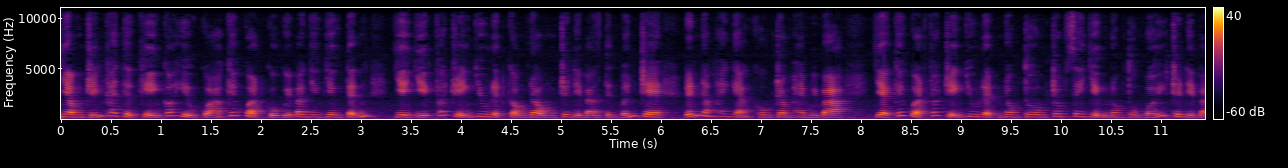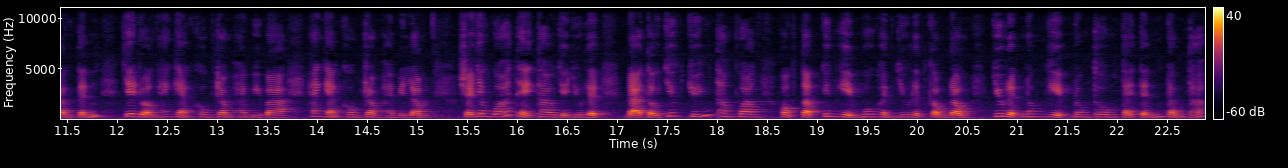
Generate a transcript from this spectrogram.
nhằm triển khai thực hiện có hiệu quả kế hoạch của Ủy ban Nhân dân tỉnh về việc phát triển du lịch cộng đồng trên địa bàn tỉnh Bến Tre đến năm 2023 và kế hoạch phát triển du lịch nông thôn trong xây dựng nông thôn mới trên địa bàn tỉnh giai đoạn 2023-2025, Sở Văn hóa Thể thao và Du lịch đã tổ chức chuyến tham quan, học tập kinh nghiệm mô hình du lịch cộng đồng, du lịch nông nghiệp nông thôn tại tỉnh Đồng Tháp.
